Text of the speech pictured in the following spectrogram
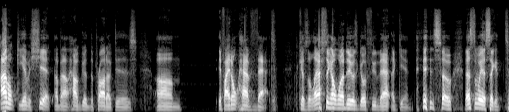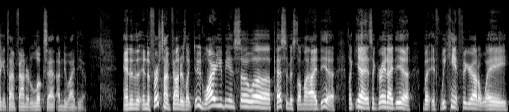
I don't give a shit about how good the product is. Um, if I don't have that. Because the last thing I want to do is go through that again. so that's the way a second second time founder looks at a new idea. And in the in the first time founder is like, dude, why are you being so uh, pessimist on my idea? It's like, yeah, it's a great idea, but if we can't figure out a way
